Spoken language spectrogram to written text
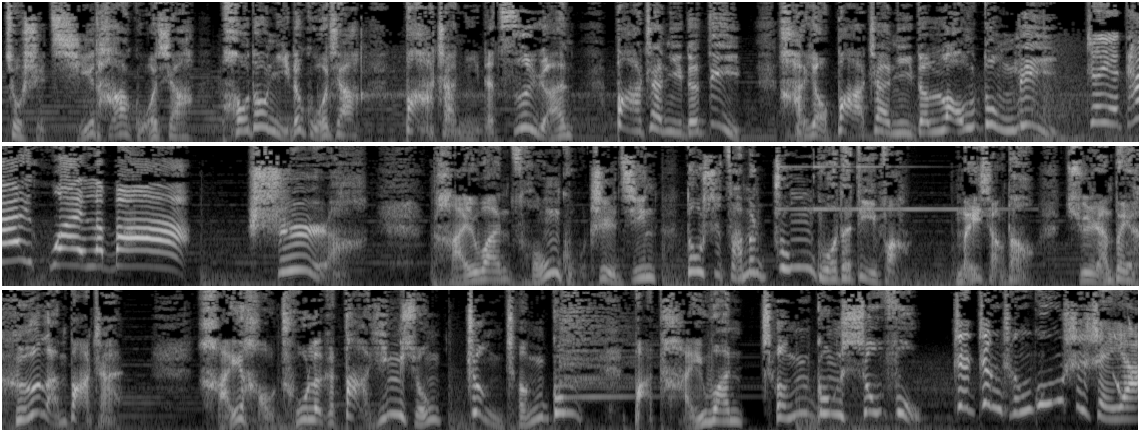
就是其他国家跑到你的国家，霸占你的资源，霸占你的地，还要霸占你的劳动力。这也太坏了吧！是啊，台湾从古至今都是咱们中国的地方，没想到居然被荷兰霸占。还好出了个大英雄郑成功，把台湾成功收复。这郑成功是谁呀？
